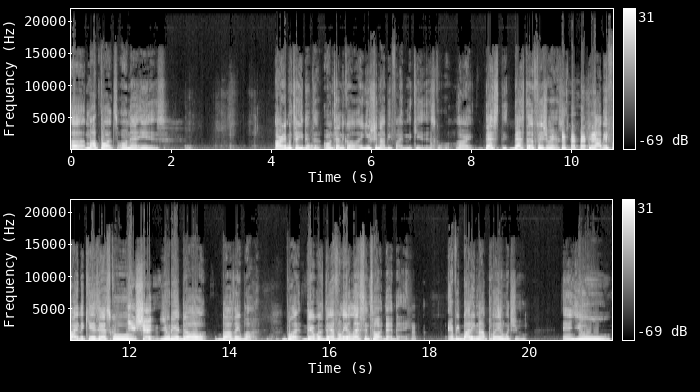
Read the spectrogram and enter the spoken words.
uh, my thoughts on that is. All right, let me tell you the, the, on technical, uh, you should not be fighting the kid at school. All right, that's the that's the official answer. should not be fighting the kids at school. You shouldn't. You the adult, blah blah blah. But there was definitely a lesson taught that day. Everybody not playing with you, and you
